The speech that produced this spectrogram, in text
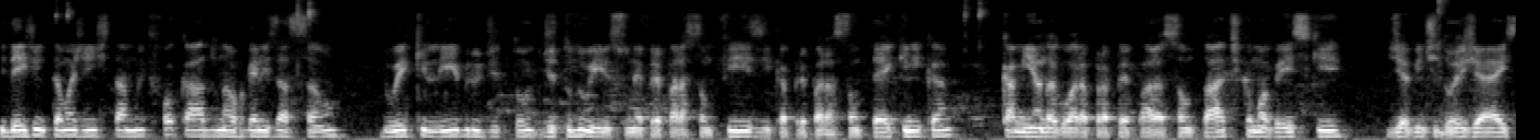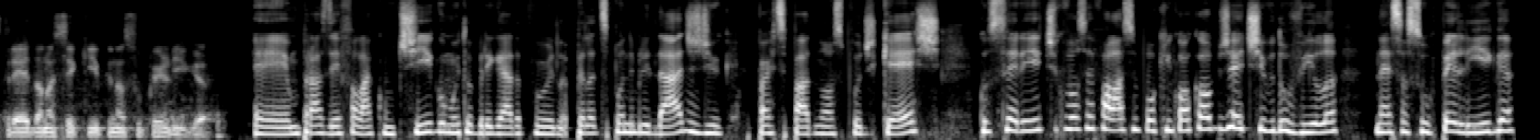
E desde então a gente está muito focado na organização do equilíbrio de, de tudo isso, né? Preparação física, preparação técnica, caminhando agora para a preparação tática, uma vez que dia 22 já é a estreia da nossa equipe na Superliga. É um prazer falar contigo, muito obrigada por, pela disponibilidade de participar do nosso podcast. Gostaria de que você falasse um pouquinho qual é o objetivo do Vila nessa Superliga,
